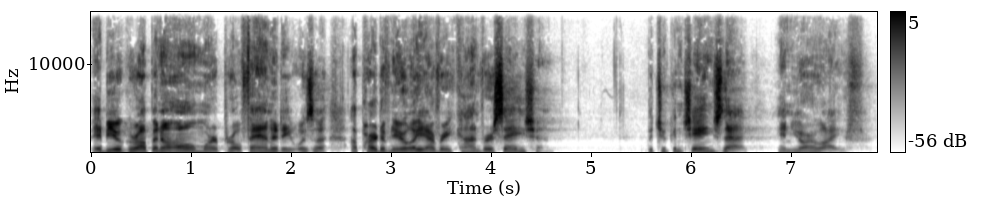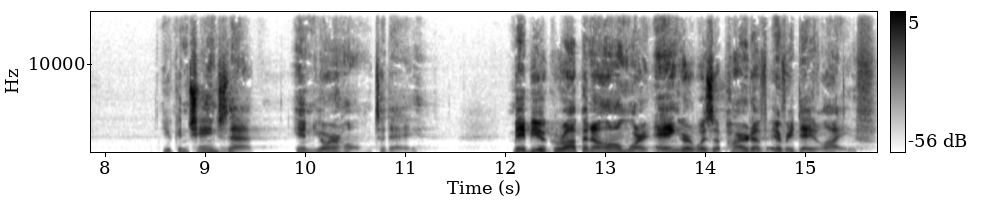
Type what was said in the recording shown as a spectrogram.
Maybe you grew up in a home where profanity was a, a part of nearly every conversation. But you can change that in your life. You can change that in your home today. Maybe you grew up in a home where anger was a part of everyday life.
